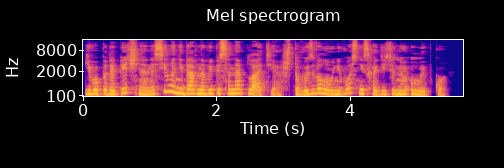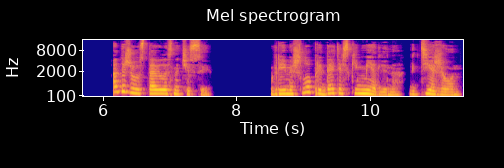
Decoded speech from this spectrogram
Его подопечная носила недавно выписанное платье, что вызвало у него снисходительную улыбку. А даже уставилась на часы. Время шло предательски медленно. Где же он?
